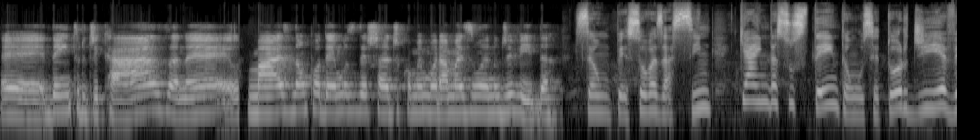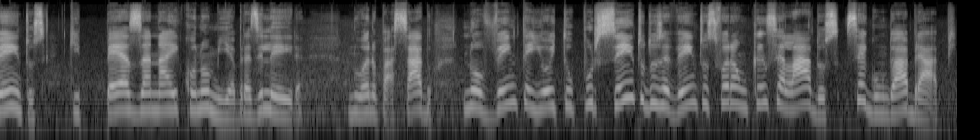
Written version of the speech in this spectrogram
é, dentro de casa, né? Mas não podemos deixar de comemorar mais um ano de vida. São pessoas assim que ainda sustentam o setor de eventos, que pesa na economia brasileira. No ano passado, 98% dos eventos foram cancelados, segundo a Abrap.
